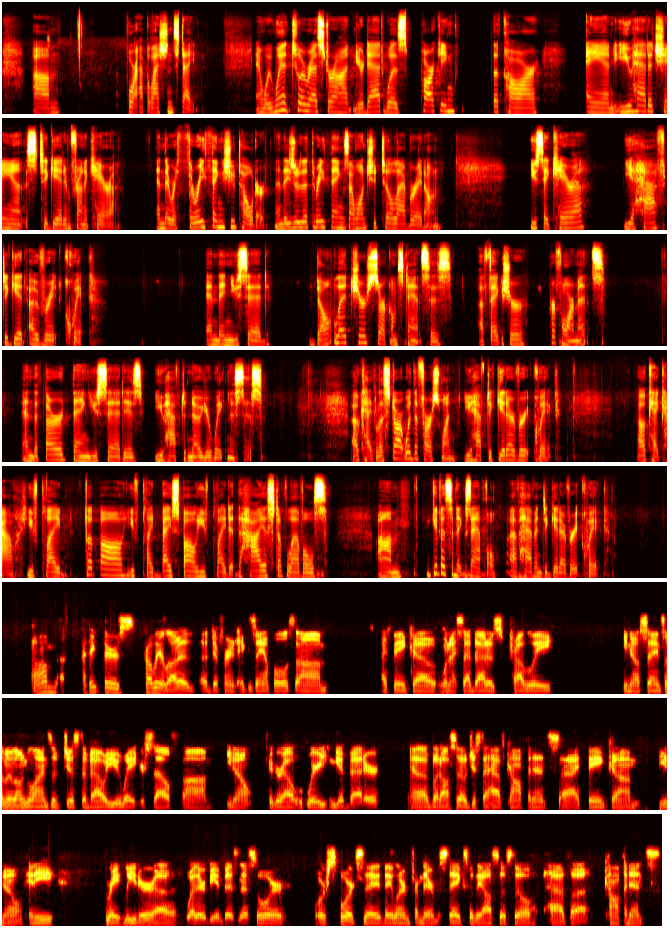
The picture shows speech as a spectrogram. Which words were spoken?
um, for Appalachian State. And we went to a restaurant. Your dad was parking the car, and you had a chance to get in front of Kara. And there were three things you told her, and these are the three things I want you to elaborate on. You say, Kara, you have to get over it quick. And then you said, don't let your circumstances affect your performance. And the third thing you said is, you have to know your weaknesses. Okay, let's start with the first one. You have to get over it quick. Okay, Kyle, you've played football, you've played baseball, you've played at the highest of levels. Um, give us an example of having to get over it quick. Um, I think there's probably a lot of uh, different examples. Um, I think uh, when I said that, it was probably, you know, saying something along the lines of just evaluate yourself, um, you know, figure out where you can get better, uh, but also just to have confidence. I think, um, you know, any great leader, uh, whether it be in business or or sports, they they learn from their mistakes, but they also still have uh, confidence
